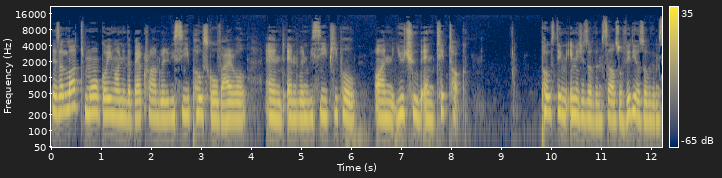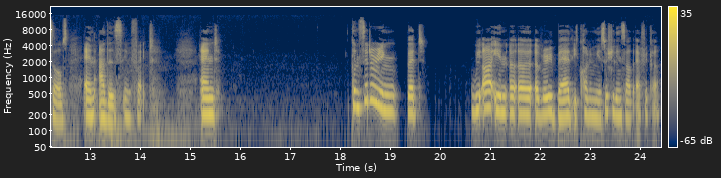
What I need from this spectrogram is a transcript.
there's a lot more going on in the background when we see posts go viral and and when we see people on YouTube and TikTok posting images of themselves or videos of themselves and others in fact. And considering that we are in a, a, a very bad economy especially in south africa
